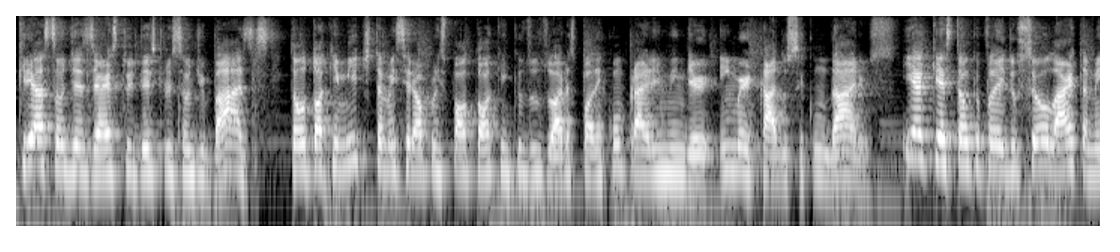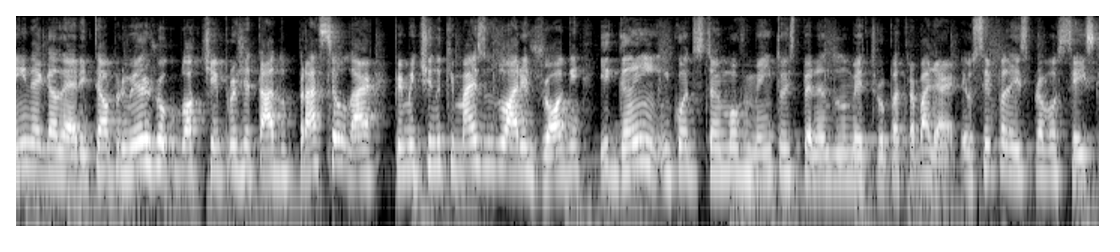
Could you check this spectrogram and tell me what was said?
criação de exército e destruição de bases. Então o token MIT também será o principal token que os usuários podem comprar e vender em mercados secundários. E a questão que eu falei do celular também, né galera? Então é o primeiro jogo blockchain projetado para celular, permitindo que mais usuários joguem e ganhem enquanto estão em movimento ou esperando no metrô para trabalhar. Eu sempre falei isso para vocês,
